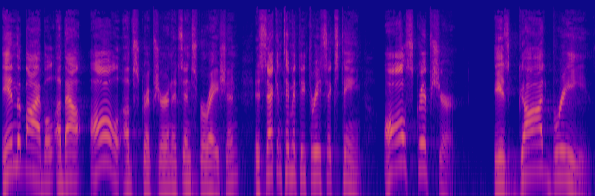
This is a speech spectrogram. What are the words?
in the Bible about all of Scripture and its inspiration is 2 Timothy 3:16. All Scripture is God-breathed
